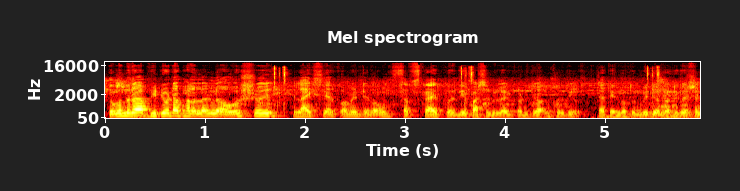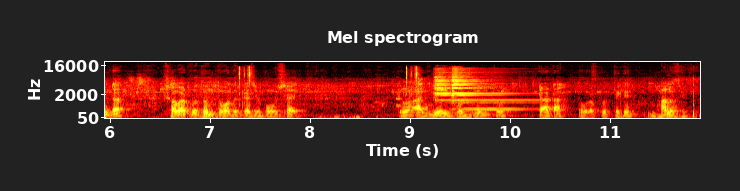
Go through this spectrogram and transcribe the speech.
তো বন্ধুরা, ভিডিওটা ভালো লাগলে অবশ্যই লাইক শেয়ার কমেন্ট এবং সাবস্ক্রাইব করে দিয়ে পাশে বেল আইকনটি অন করে দিও, যাতে নতুন ভিডিও নোটিফিকেশনটা সবার প্রথম তোমাদের কাছে পৌঁছায়। তো আজকে এই পর্যন্ত, টাটা, তোমরা প্রত্যেকে ভালো থেকো।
